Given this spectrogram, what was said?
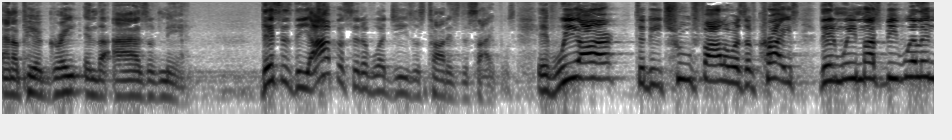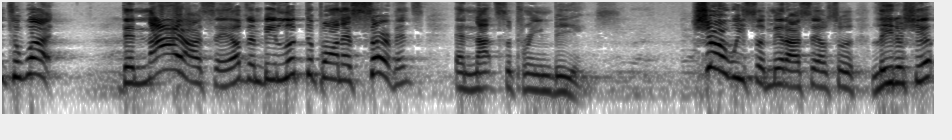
and appear great in the eyes of men. This is the opposite of what Jesus taught his disciples. If we are to be true followers of Christ, then we must be willing to what? deny ourselves, and be looked upon as servants and not supreme beings. Sure, we submit ourselves to leadership,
